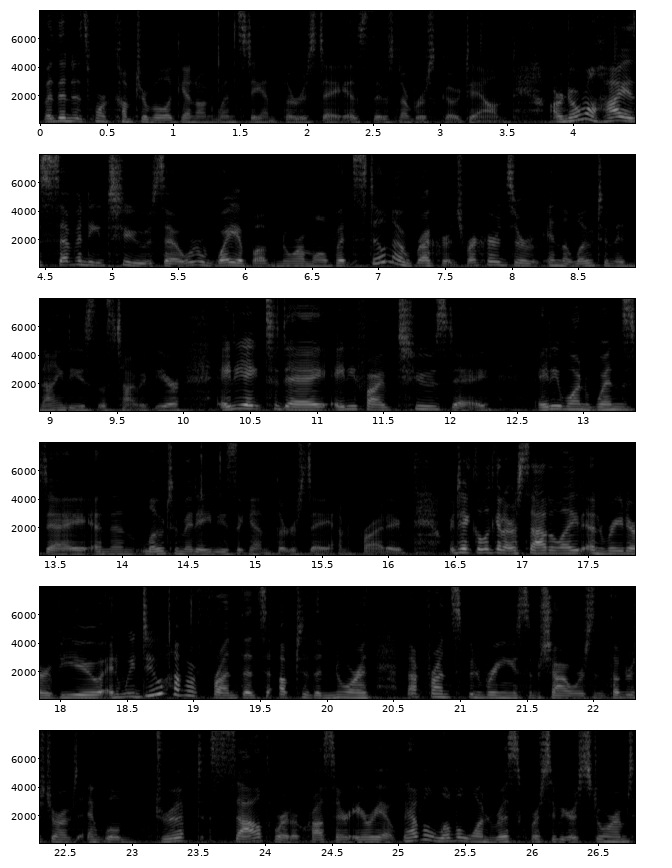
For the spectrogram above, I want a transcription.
But then it's more comfortable again on Wednesday and Thursday as those numbers go down. Our normal high is 72, so we're way above normal, but still no records. Records are in the low to mid 90s this time of year. 88 today, 85 Tuesday, 81 Wednesday, and then low to mid 80s again Thursday and Friday. We take a look at our satellite and radar view, and we do have a front that's up to the north. That front's been bringing some showers and thunderstorms and will drift southward across our area. We have a level one risk for severe storms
